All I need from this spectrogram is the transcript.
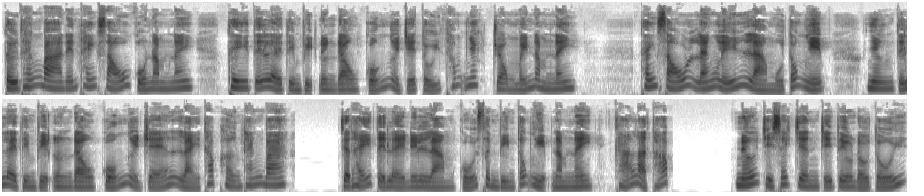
Từ tháng 3 đến tháng 6 của năm nay, thì tỷ lệ tìm việc lần đầu của người trẻ tuổi thấp nhất trong mấy năm nay. Tháng 6 láng lý là mùa tốt nghiệp, nhưng tỷ lệ tìm việc lần đầu của người trẻ lại thấp hơn tháng 3, cho thấy tỷ lệ đi làm của sinh viên tốt nghiệp năm nay khá là thấp. Nếu chỉ xét trên chỉ tiêu độ tuổi,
